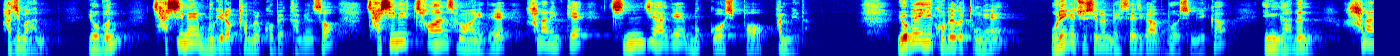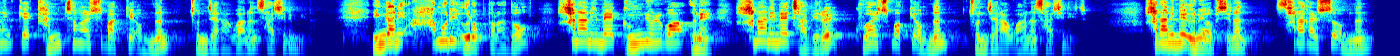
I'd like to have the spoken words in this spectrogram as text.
하지만 욥은 자신의 무기력함을 고백하면서 자신이 처한 상황에 대해 하나님께 진지하게 묻고 싶어 합니다. 욥의 이 고백을 통해 우리에게 주시는 메시지가 무엇입니까? 인간은 하나님께 간청할 수밖에 없는 존재라고 하는 사실입니다. 인간이 아무리 의롭더라도 하나님의 극률과 은혜, 하나님의 자비를 구할 수밖에 없는 존재라고 하는 사실이죠. 하나님의 은혜 없이는 살아갈 수 없는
